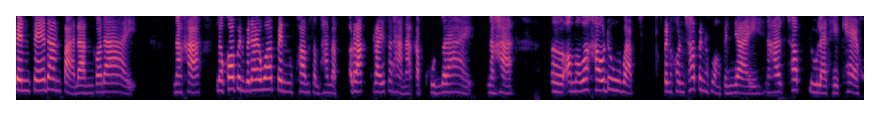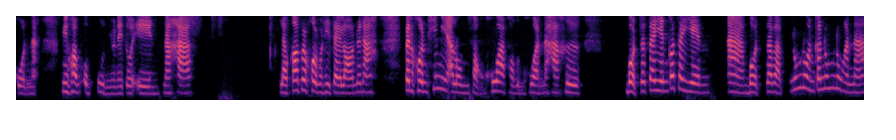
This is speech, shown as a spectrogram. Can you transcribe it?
เป็นเจ๊ดันป่าดันก็ได้นะคะ แล้วก็เป็นไปได้ว่าเป็นความสัมพันธ์แบบรักไร้สถานะกับคุณก็ได้นะคะ เออเอามาว่าเขาดูแบบเป็นคนชอบเป็นห่วงเป็นใยนะคะ ชอบดูแลเทคแคร์คนน่ะ มีความอบอุ่นอยู่ในตัวเองนะคะแล้วก็เป็นคนบางทีใจร้อนด้วยนะ เป็นคนที่มีอารมณ์สองขั้วพอสมควรนะคะ คือบทจะใจเย็นก็ใจเย็น อ่า บทจะแบบนุ่มนวลก็นุ่มนวลนะ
